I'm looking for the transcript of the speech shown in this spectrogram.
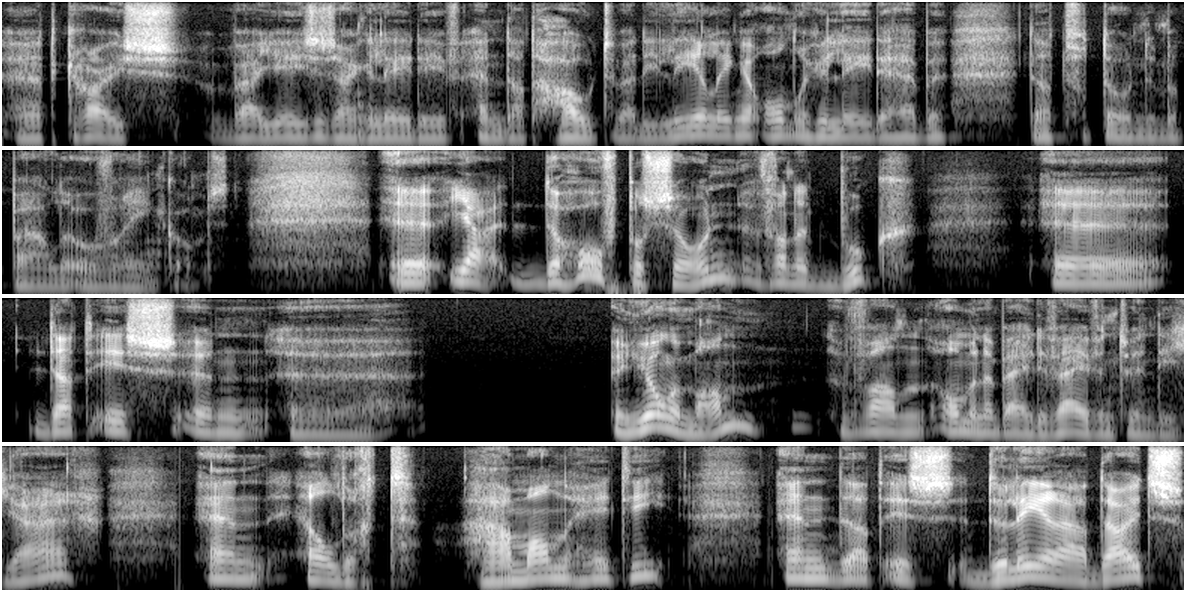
het kruis waar Jezus aan geleden heeft en dat hout waar die leerlingen onder geleden hebben, dat vertoont een bepaalde overeenkomst. Eh, ja, de hoofdpersoon van het boek, eh, dat is een, eh, een jonge man van om en nabij de 25 jaar. En Eldert Haman heet hij. En dat is de leraar Duits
